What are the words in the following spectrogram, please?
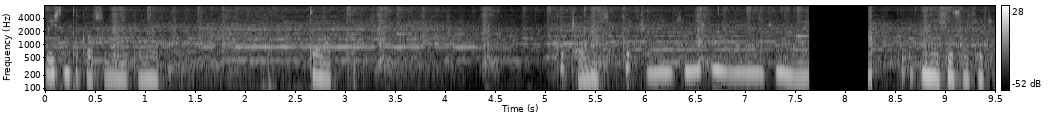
Пісня така собі непонятна. Так. Качаємося, качаємося, нажимаємо, нажимаємо. У мене ще щось тут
